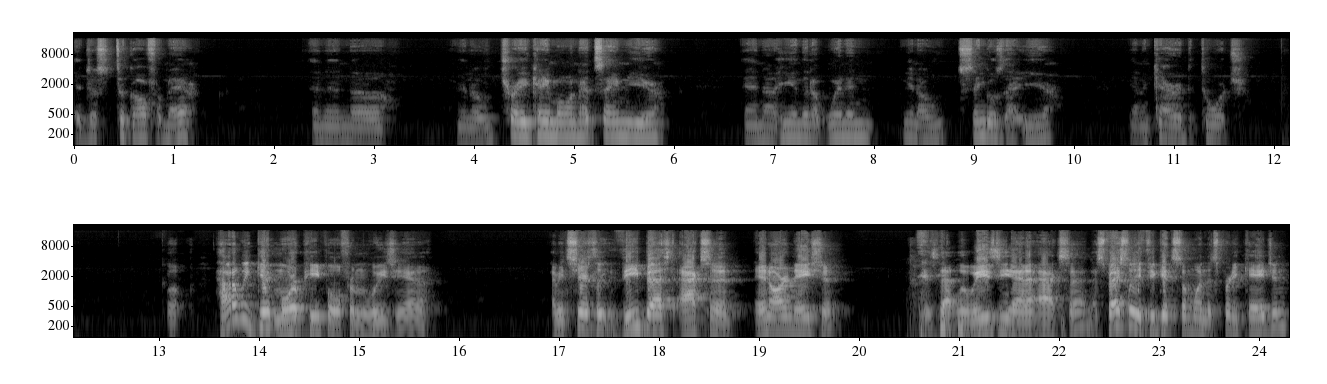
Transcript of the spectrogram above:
it just took off from there. And then, uh, you know, Trey came on that same year, and uh, he ended up winning, you know, singles that year, and then carried the torch. Well, how do we get more people from Louisiana? I mean, seriously, the best accent in our nation is that Louisiana accent, especially if you get someone that's pretty Cajun.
